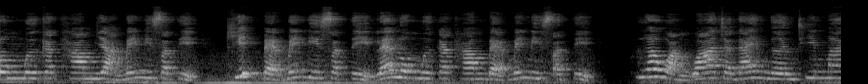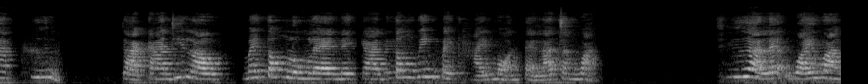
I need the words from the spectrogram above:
ลงมือกระทำอย่างไม่มีสติ คิดแบบไม่มีสติและลงมือกระทำแบบไม่มีสติ เพื่อหวังว่าจะได้เงินที่มากขึ้น จากการที่เราไม่ต้องลงแรงในการไม่ต้องวิ่งไปขายหมอนแต่ละจังหวัด เชื่อและไว้วาง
